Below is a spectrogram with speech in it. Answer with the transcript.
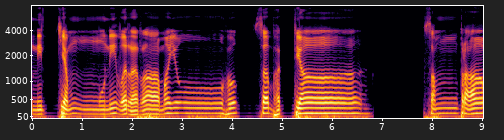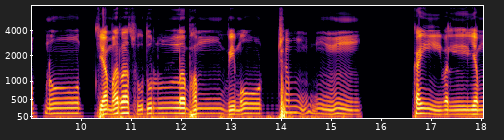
नित्यम् मुनिवररामयोः स भक्त्या सम्प्राप्नोत्यमरसुदुर्लभम् विमोक्षम् कैवल्यम्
